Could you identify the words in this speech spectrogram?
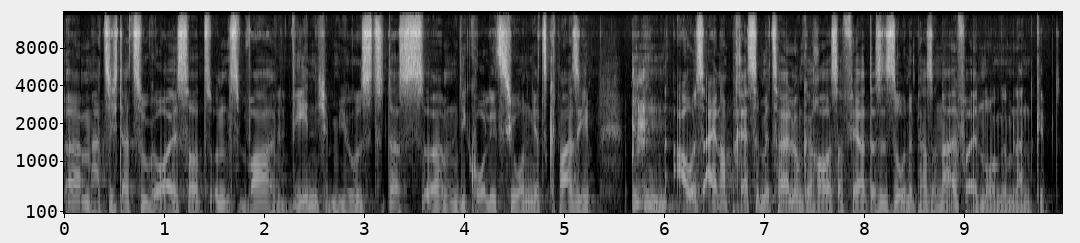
ähm, hat sich dazu geäußert und war wenig amused, dass ähm, die Koalition jetzt quasi aus einer Pressemitteilung heraus erfährt, dass es so eine Personalveränderung im Land gibt.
